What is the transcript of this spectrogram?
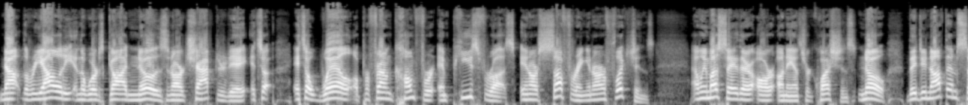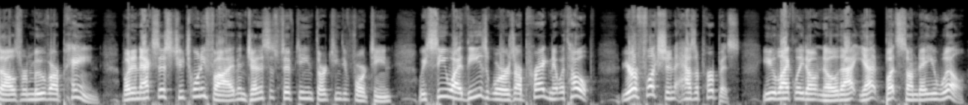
Now, the reality in the words God knows in our chapter today, it's a it's a well of profound comfort and peace for us in our suffering and our afflictions. And we must say there are unanswered questions. No, they do not themselves remove our pain. But in Exodus 2:25 and Genesis 15:13 through 14, we see why these words are pregnant with hope. Your affliction has a purpose. You likely don't know that yet, but someday you will.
